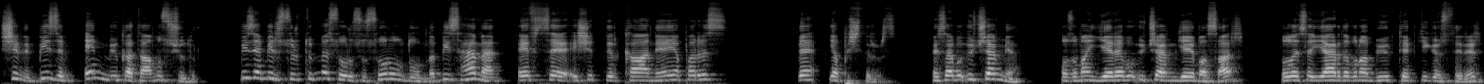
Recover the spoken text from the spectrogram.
Şimdi bizim en büyük hatamız şudur. Bize bir sürtünme sorusu sorulduğunda biz hemen Fs eşittir Kn yaparız ve yapıştırırız. Mesela bu 3M ya. O zaman yere bu 3mg basar. Dolayısıyla yerde buna büyük tepki gösterir.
